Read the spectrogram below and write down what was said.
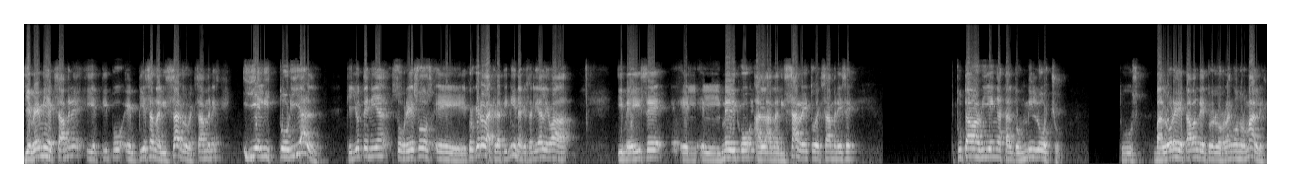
Llevé mis exámenes y el tipo empieza a analizar los exámenes y el historial que yo tenía sobre esos, eh, creo que era la creatinina que salía elevada, y me dice el, el médico al analizar estos exámenes, dice, tú estabas bien hasta el 2008, tus valores estaban dentro de los rangos normales,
